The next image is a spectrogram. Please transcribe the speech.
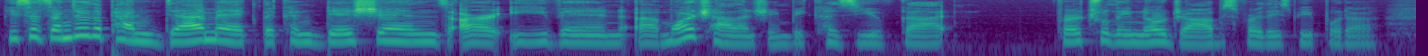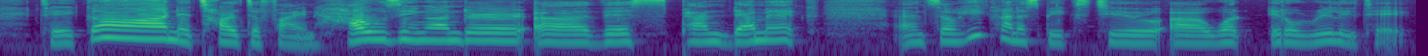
He says under the pandemic, the conditions are even uh, more challenging because you've got virtually no jobs for these people to take on. It's hard to find housing under uh, this pandemic. And so he kind of speaks to uh, what it'll really take.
